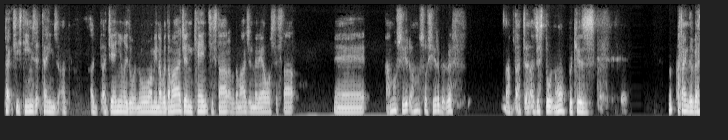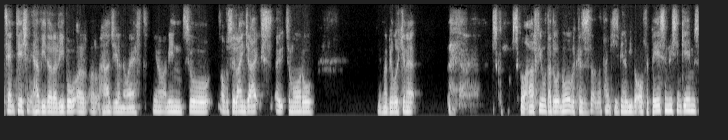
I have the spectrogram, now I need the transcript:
picks his teams at times. I, I, I genuinely don't know. I mean, I would imagine Kent to start. I would imagine Morelos to start. Uh, I'm not sure. I'm not so sure about Roofe. I, I, I, just don't know because I think there'd be a temptation to have either Aribo or, or Hagi on the left. You know what I mean? So obviously Ryan Jack's out tomorrow. You might be looking at Scott Arfield. I don't know because I think he's been a wee bit off the pace in recent games.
